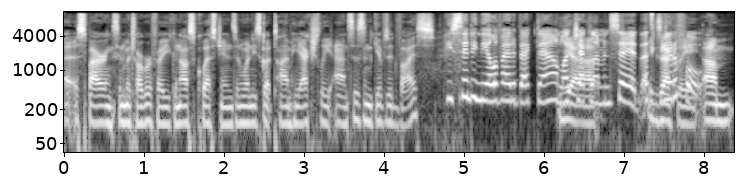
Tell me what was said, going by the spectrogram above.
aspiring cinematographer, you can ask questions, and when he's got time, he actually answers and gives advice. He's sending the elevator back down, like Yeah, Jack Lemmon said. That's exactly. beautiful. Um,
